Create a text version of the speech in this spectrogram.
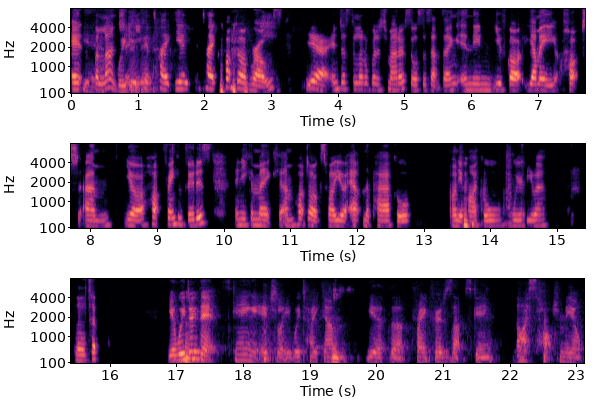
and yeah, for lunch. and you that. can take yeah, you can take hot dog rolls. Yeah, and just a little bit of tomato sauce or something, and then you've got yummy hot um your hot frankfurters, and you can make um, hot dogs while you're out in the park or on your hike or wherever you are. Little tip. Yeah, we do that skiing actually. We take um hmm. yeah the frankfurters up skiing. Nice hot meal.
